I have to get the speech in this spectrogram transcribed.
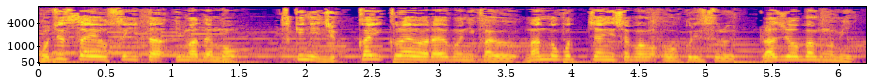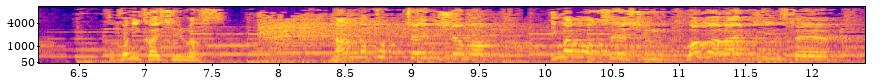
?50 歳を過ぎた今でも、月に10回くらいはライブに通う、なんのこっちゃいにしゃばをお送りするラジオ番組、ここに開始します。なんのこっちゃいにしゃば、今の青春、我がライブ人生。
